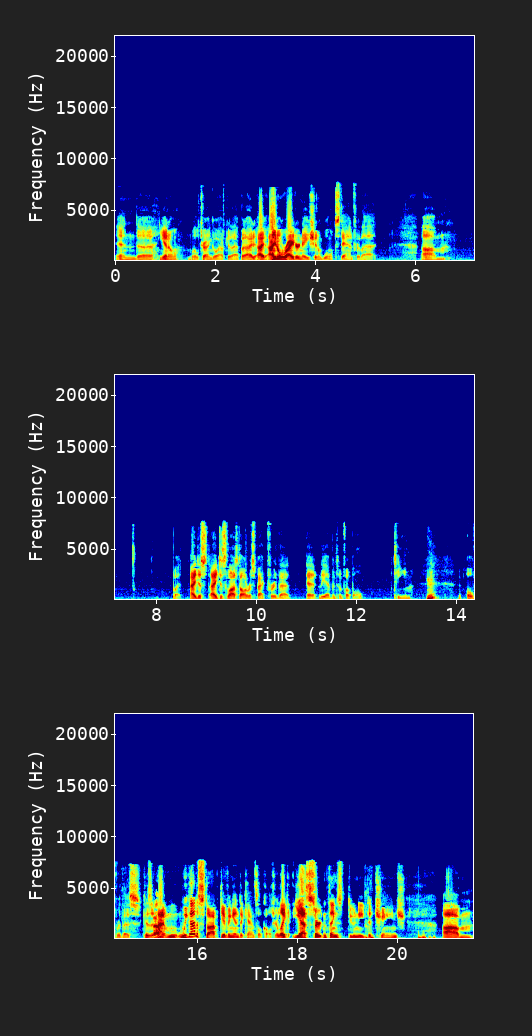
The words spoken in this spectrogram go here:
and uh, you know we'll try and go after that. But I, I, I know Rider Nation won't stand for that. Um, but I just I just lost all respect for that uh, the Edmonton football team Hmm. Over this because Well- we got to stop giving in to cancel culture. Like yes, certain things do need to change. Um,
